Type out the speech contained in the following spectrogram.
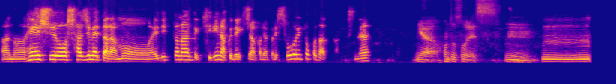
あの、編集をし始めたらもう、エディットなんて切りなくできちゃうから、やっぱりそういうとこだったんですね。いや、本当そうです。うん。うーん。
